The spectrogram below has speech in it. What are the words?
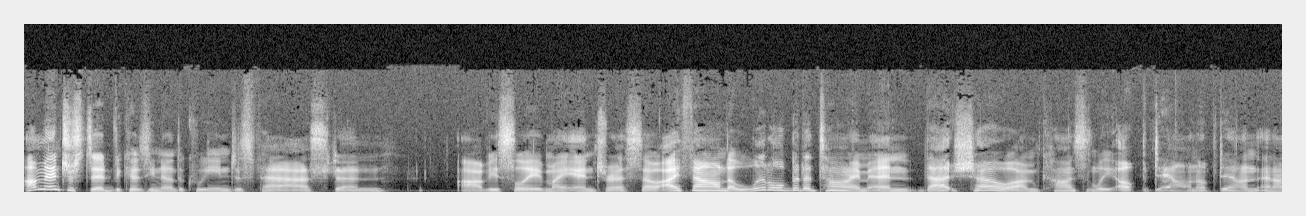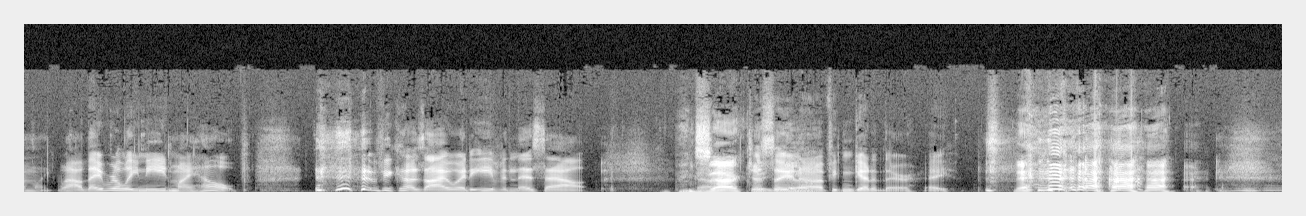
I'm interested because you know the Queen just passed and obviously my interest. So I found a little bit of time and that show I'm constantly up down up down and I'm like, wow, they really need my help because I would even this out. Exactly. So, just so yeah. you know if you can get it there. Hey.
